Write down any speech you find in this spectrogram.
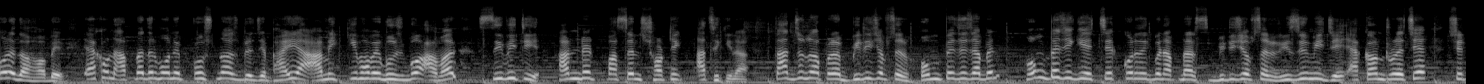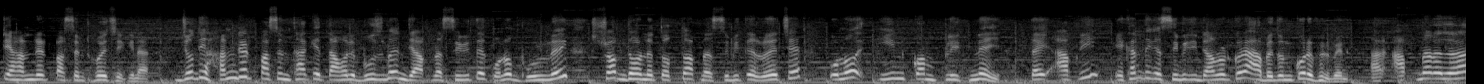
করে দেওয়া হবে। এখন আপনাদের মনে প্রশ্ন আসবে যে, ভাইয়া, আমি কীভাবে বুঝব আমার সিভিটি হান্ড্রেড পার্সেন্ট সঠিক আছে কিনা? তার জন্য আপনারা বিডি জবসের হোম পেজে যাবেন। হোম পেজে গিয়ে চেক করে দেখবেন আপনার বিডি জবসের রিজিউমি যে অ্যাকাউন্ট রয়েছে, সেটি হান্ড্রেড পার্সেন্ট হয়েছে কিনা। যদি হান্ড্রেড পার্সেন্ট থাকে, তাহলে বুঝবেন যে আপনার সিভিতে কোনো ভুল নেই। সব ধরনের তথ্য আপনার সিভিতে রয়েছে। কোনো ইনকমপ্লিট নেই। তাই আপনি এখান থেকে সিভিটি ডাউনলোড করে আবেদন করে ফেলবেন। আর আপনারা যারা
